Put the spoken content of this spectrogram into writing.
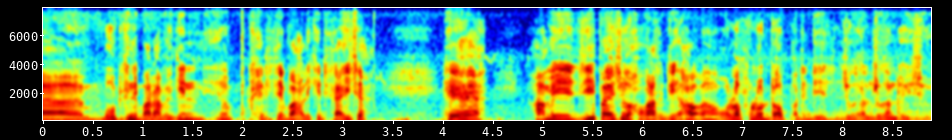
এ, বহুতখিনি বাধা বিঘিন খেতিত বা শালি খেতিত আহিছে। সেয়েহে আমি যি পাৰিছোঁ সকাহ দি অলপ হ'লেও দৰৱ পাতি দি যোগান যোগান ধৰিছোঁ।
